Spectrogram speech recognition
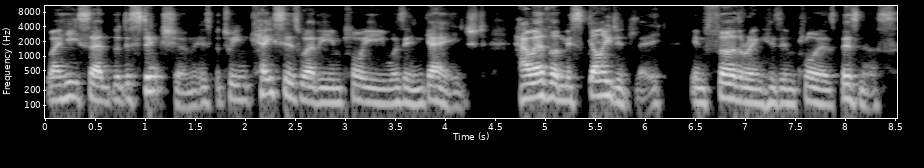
where he said the distinction is between cases where the employee was engaged, however misguidedly, in furthering his employer's business,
